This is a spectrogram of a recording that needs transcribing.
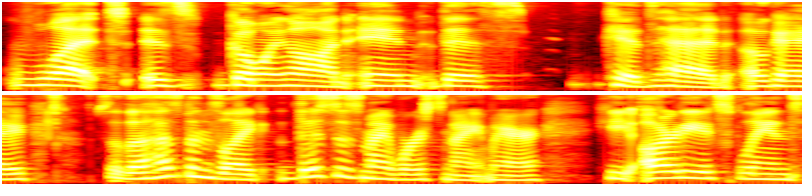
what is going on in this kid's head? Okay. So the husband's like, This is my worst nightmare. He already explains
